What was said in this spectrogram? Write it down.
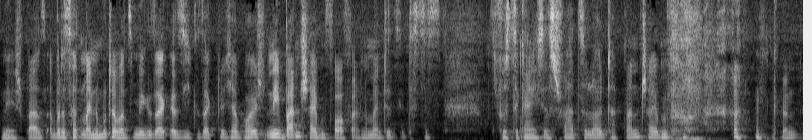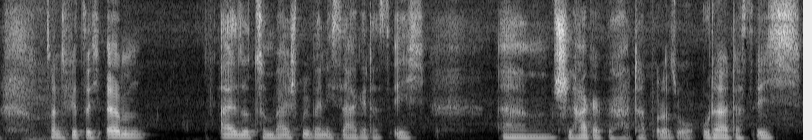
Nee, Spaß. Aber das hat meine Mutter mal zu mir gesagt, als ich gesagt habe, ich habe Heuschnupfen. Nee, Bandscheibenvorfall. Dann meinte sie, das ist, ich wusste gar nicht, dass schwarze Leute Bandscheibenvorfall haben können. 2040. Ähm, also zum Beispiel, wenn ich sage, dass ich ähm, Schlager gehört habe oder so. Oder dass ich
